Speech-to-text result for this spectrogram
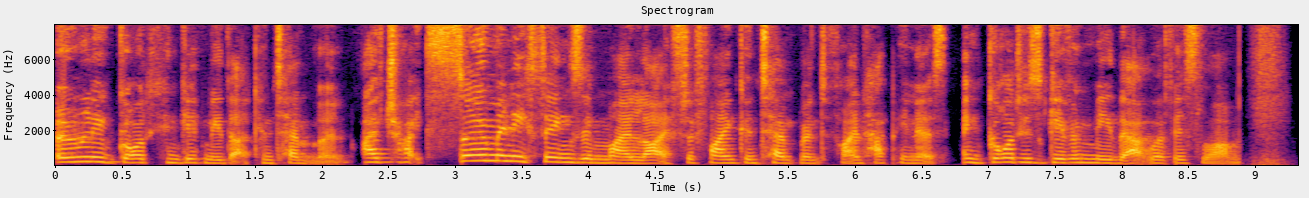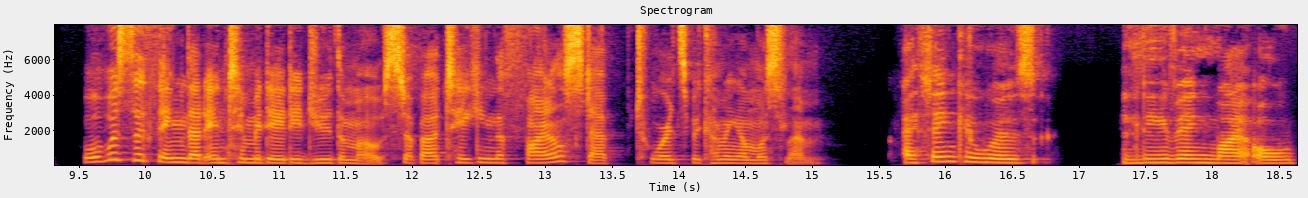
only God can give me that contentment. I've tried so many things in my life to find contentment, to find happiness, and God has given me that with Islam. What was the thing that intimidated you the most about taking the final step towards becoming a Muslim? I think it was leaving my old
